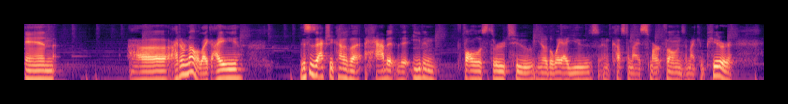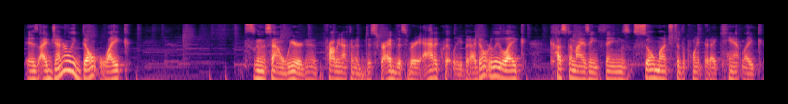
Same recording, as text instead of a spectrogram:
And uh, I don't know, like I, this is actually kind of a habit that even follows through to, you know, the way I use and customize smartphones and my computer is I generally don't like, this is gonna sound weird, probably not gonna describe this very adequately, but I don't really like customizing things so much to the point that I can't like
